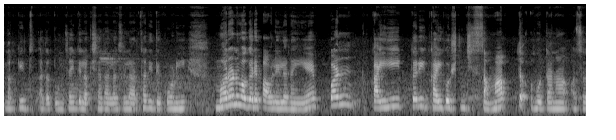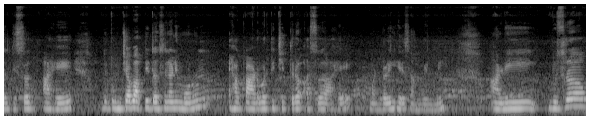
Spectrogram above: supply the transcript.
नक्कीच आता तुमच्या इथे लक्षात आलं असेल अर्थात इथे कोणी मरण वगैरे पावलेलं नाही आहे पण काहीतरी काही गोष्टींची समाप्त होताना असं दिसत आहे. ते तुमच्या बाबतीत असेल आणि म्हणून ह्या कार्डवरती चित्र असं आहे. मंडळी हे सांगेन मी. आणि दुसरं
